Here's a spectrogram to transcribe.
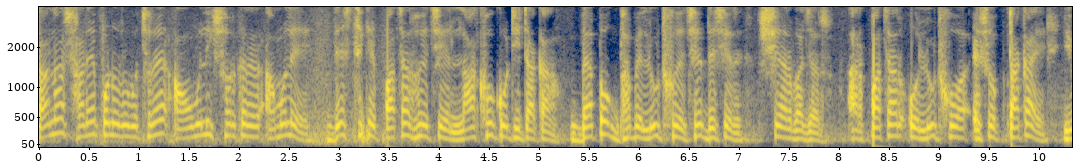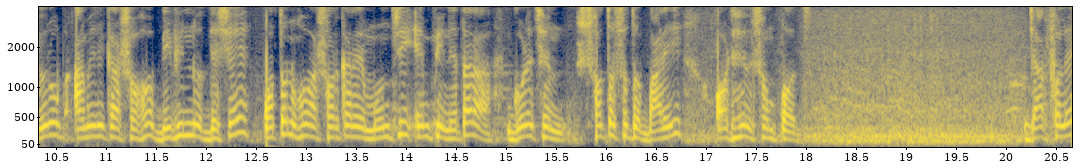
টানা সাড়ে পনেরো বছরে আওয়ামী লীগ সরকারের আমলে দেশ থেকে পাচার হয়েছে লাখো কোটি টাকা। ব্যাপকভাবে লুট হয়েছে দেশের শেয়ার বাজার। আর পাচার ও লুট হওয়া এসব টাকায় ইউরোপ, আমেরিকা সহ বিভিন্ন দেশে পতন হওয়া সরকারের মন্ত্রী, এমপি নেতারা গড়েছেন শত শত বাড়ি, অঢেল সম্পদ। যার ফলে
